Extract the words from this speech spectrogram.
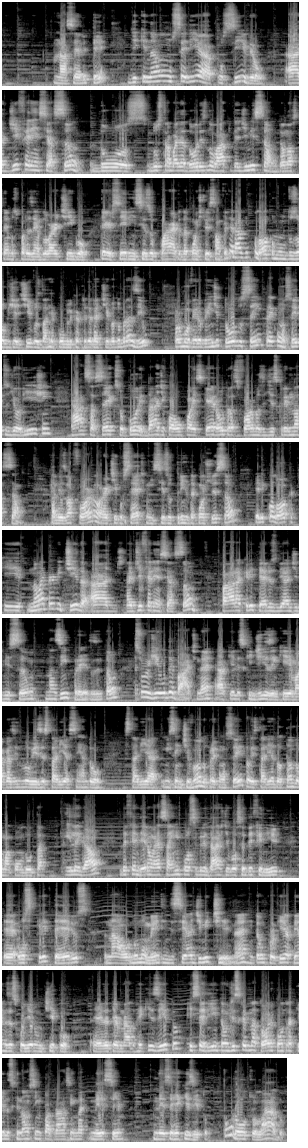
na CLT de que não seria possível a diferenciação dos, dos trabalhadores no ato de admissão. Então, nós temos, por exemplo, o artigo 3, inciso 4 da Constituição Federal, que coloca um dos objetivos da República Federativa do Brasil promover o bem de todos sem preconceitos de origem, raça, sexo, cor, idade ou quaisquer outras formas de discriminação. Da mesma forma, o artigo 7, inciso 30 da Constituição, ele coloca que não é permitida a, a diferenciação para critérios de admissão nas empresas. Então, surgiu o debate, né? Aqueles que dizem que Magazine Luiza estaria sendo estaria incentivando o preconceito ou estaria adotando uma conduta ilegal, defenderam essa impossibilidade de você definir eh, os critérios na, no momento de se admitir, né? Então, por que apenas escolher um tipo é, determinado requisito que seria então discriminatório contra aqueles que não se enquadrassem na, nesse, nesse requisito? Por outro lado,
